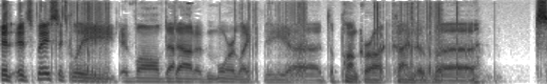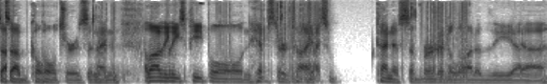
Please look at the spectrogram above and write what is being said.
it, it's basically evolved out of more like the uh, the punk rock kind of uh, subcultures, and then a lot of these people and hipster types kind of subverted a lot of the uh,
